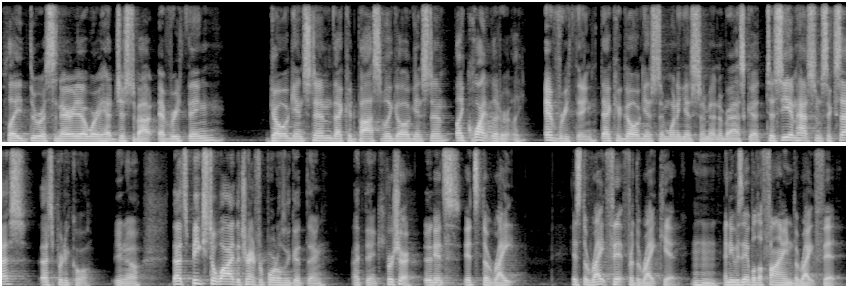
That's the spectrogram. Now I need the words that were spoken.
played through a scenario where he had just about everything go against him that could possibly go against him. Like, quite literally. everything that could go against him went against him at Nebraska. To see him have some success, that's pretty cool. You know, that speaks to why the transfer portal is a good thing. I think For sure. And- it's it's the right it's the right fit for the right kid. Mm-hmm. And he was able to find the right fit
